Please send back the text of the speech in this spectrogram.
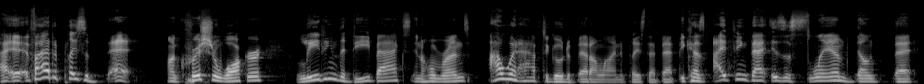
if I had to place a bet on Christian Walker leading the D backs in home runs, I would have to go to Bet Online and place that bet because I think that is a slam dunk bet.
